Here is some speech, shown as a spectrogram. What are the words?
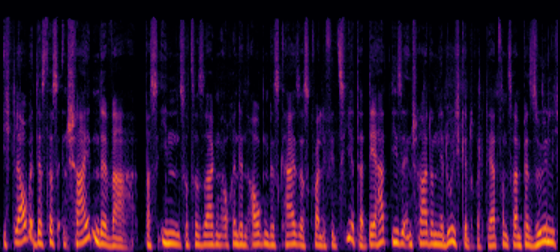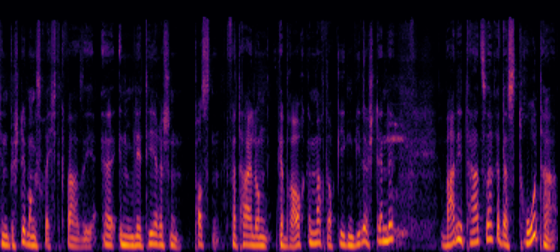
Ich glaube, dass das Entscheidende war, was ihn sozusagen auch in den Augen des Kaisers qualifiziert hat. Der hat diese Entscheidung ja durchgedrückt. Der hat von seinem persönlichen Bestimmungsrecht quasi äh, in militärischen Postenverteilung Gebrauch gemacht, auch gegen Widerstände. War die Tatsache, dass Trotha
